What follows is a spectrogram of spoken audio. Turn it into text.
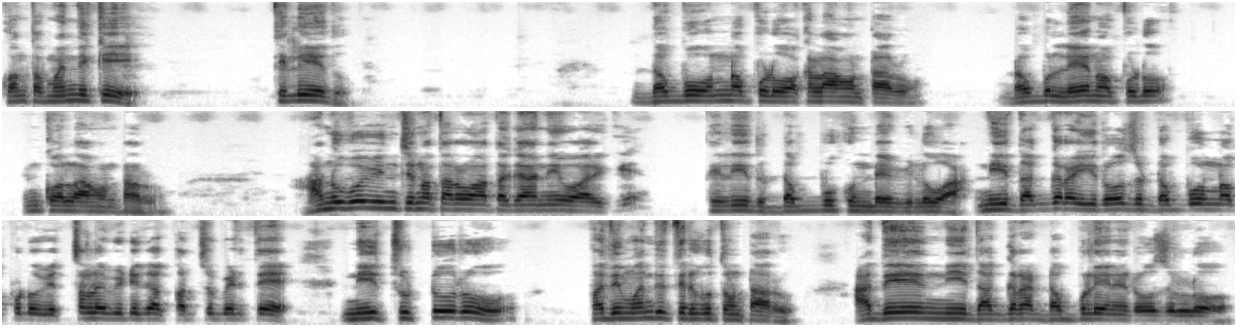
కొంతమందికి తెలియదు. డబ్బు ఉన్నప్పుడు ఒకలా ఉంటారు డబ్బు లేనప్పుడు ఇంకోలా ఉంటారు. అనుభవించిన తర్వాత కానీ వారికి తెలియదు డబ్బుకుండే విలువ. నీ దగ్గర ఈరోజు డబ్బు ఉన్నప్పుడు విచ్చలవిడిగా ఖర్చు పెడితే నీ చుట్టూరు పది మంది తిరుగుతుంటారు. అదే నీ దగ్గర డబ్బు లేని రోజుల్లో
